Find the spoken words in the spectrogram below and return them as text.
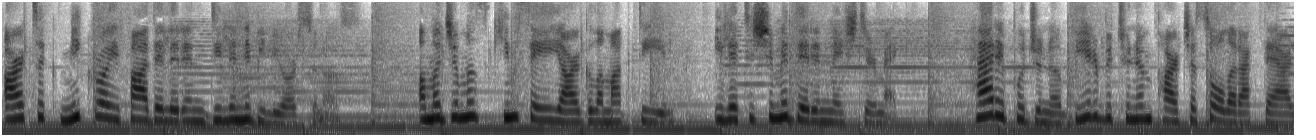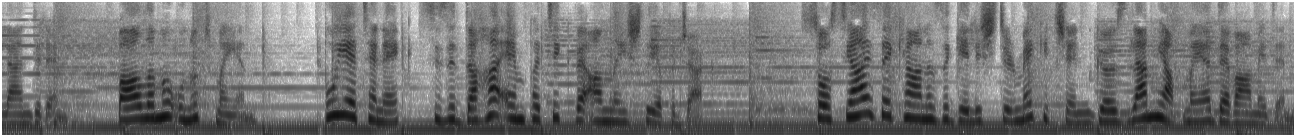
Artık mikro ifadelerin dilini biliyorsunuz. Amacımız kimseyi yargılamak değil, iletişimi derinleştirmek. Her ipucunu bir bütünün parçası olarak değerlendirin. Bağlamı unutmayın. Bu yetenek sizi daha empatik ve anlayışlı yapacak. Sosyal zekanızı geliştirmek için gözlem yapmaya devam edin.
